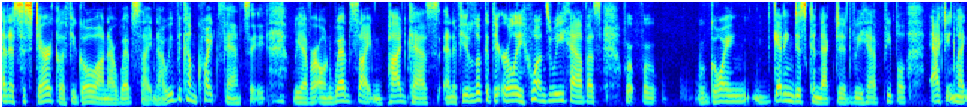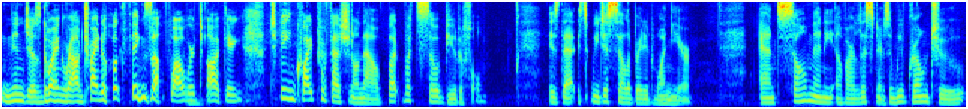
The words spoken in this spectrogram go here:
And it's hysterical if you go on our website now. We've become quite fancy. We have our own website and podcasts. And if you look at the early ones we have us, we're, we're we're going getting disconnected. We have people acting like ninjas going around trying to hook things up while we're talking to being quite professional now. But what's so beautiful is that we just celebrated one year. And so many of our listeners, and we've grown to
